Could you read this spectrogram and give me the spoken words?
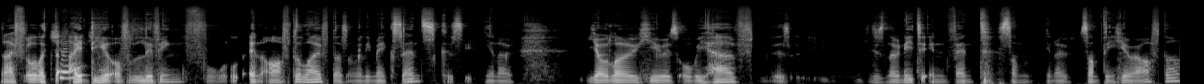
And I feel like the idea of living for an afterlife doesn't really make sense because, you know, YOLO here is all we have. There's, there's no need to invent some, you know, something hereafter.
